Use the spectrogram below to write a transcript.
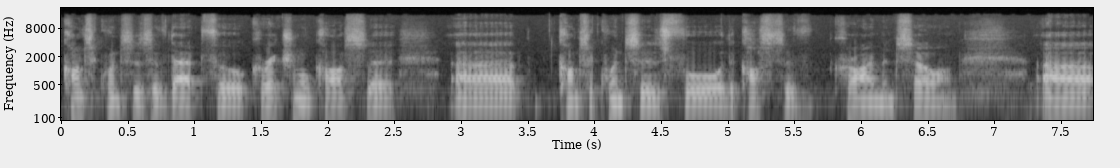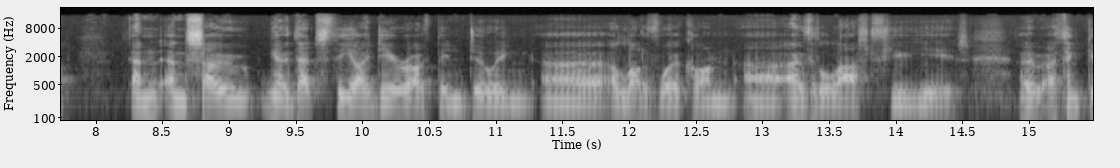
consequences of that for correctional costs, uh, uh, consequences for the costs of crime, and so on. Uh, and, and so, you know, that's the idea I've been doing a lot of work on over the last few years. I think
